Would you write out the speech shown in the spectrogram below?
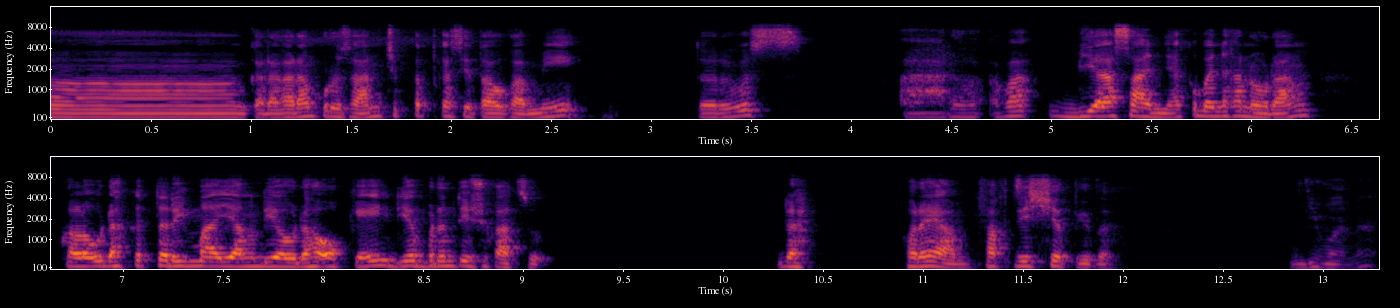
eh kadang-kadang perusahaan cepat kasih tahu kami. Terus aduh apa biasanya kebanyakan orang kalau udah keterima yang dia udah oke dia berhenti shukatsu. Udah hoream fuck this shit gitu Gimana?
